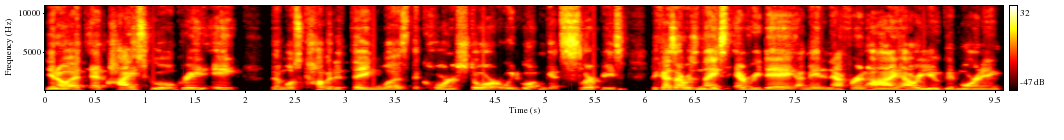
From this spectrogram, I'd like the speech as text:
you know, at, at high school, grade eight, the most coveted thing was the corner store. We'd go up and get Slurpees because I was nice every day. I made an effort. Hi, how are you? Good morning.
